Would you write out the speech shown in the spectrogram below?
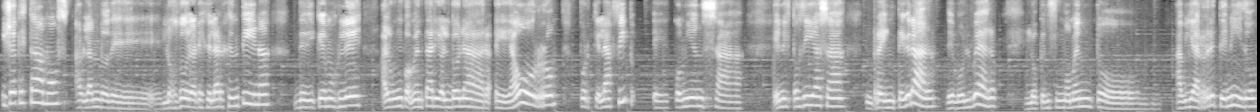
Y ya que estamos hablando de los dólares de la Argentina, dediquémosle algún comentario al dólar eh, ahorro, porque la FIP eh, comienza en estos días a reintegrar, devolver lo que en su momento había retenido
